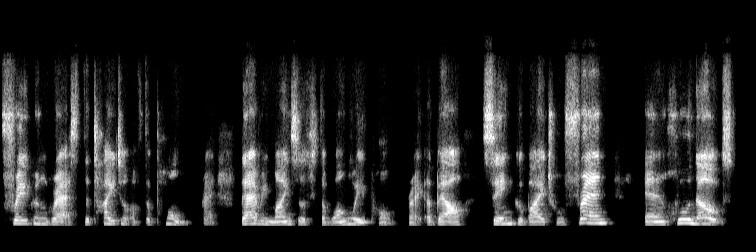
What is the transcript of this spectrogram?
fragrant grass, the title of the poem, right? That reminds us of the Wang Wei poem, right? About saying goodbye to a friend and who knows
